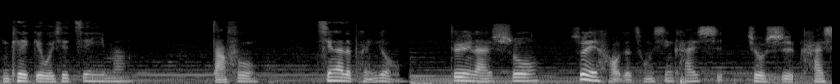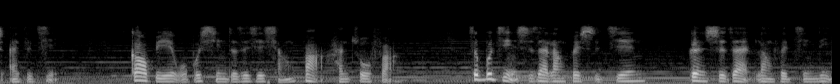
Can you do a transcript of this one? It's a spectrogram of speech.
你可以给我一些建议吗？答复：亲爱的朋友，对于你来说，最好的重新开始就是开始爱自己，告别我不行的这些想法和做法。这不仅是在浪费时间，更是在浪费精力。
